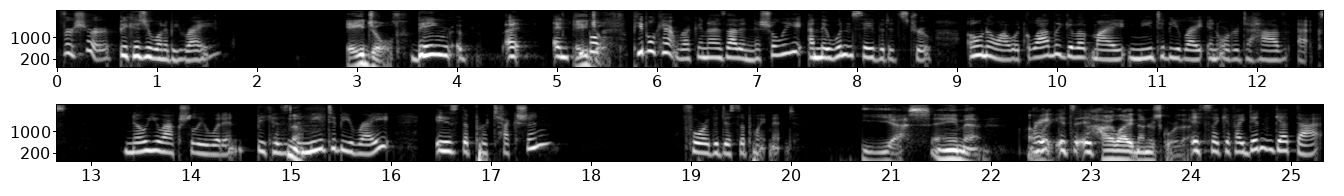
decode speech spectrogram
For sure, because you want to be right. Age old. Being uh, and people people can't recognize that initially and they wouldn't say that it's true. Oh no, I would gladly give up my need to be right in order to have X. No, you actually wouldn't because No. the need to be right is the protection for the disappointment. Yes. Amen. I Right? like It's- it's- highlight and underscore that. It's like if I didn't get that,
